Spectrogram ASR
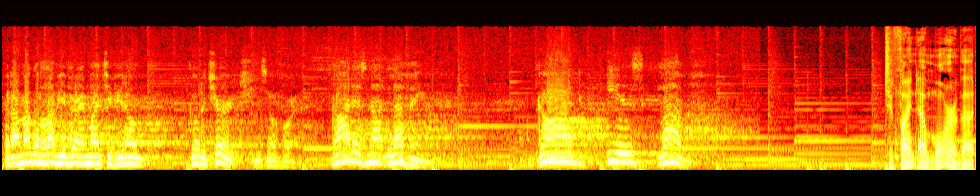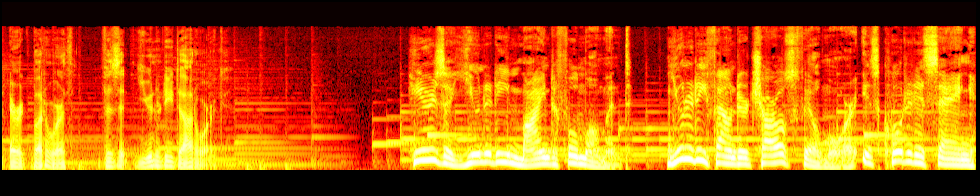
But I'm not going to love you very much if you don't go to church and so forth. God is not loving. God is love. To find out more about Eric Butterworth, visit unity.org. Here's a Unity mindful moment. Unity founder Charles Fillmore is quoted as saying,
